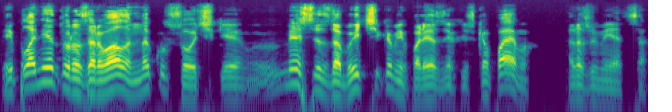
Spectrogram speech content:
и планету разорвало на кусочки, вместе с добытчиками полезных ископаемых, разумеется.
